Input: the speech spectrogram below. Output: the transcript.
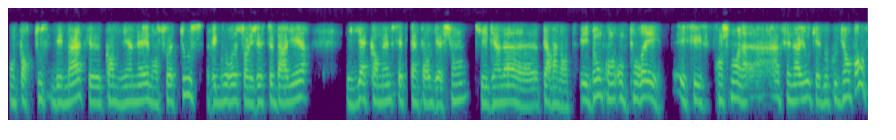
on porte tous des masques, quand bien même on soit tous rigoureux sur les gestes barrières, il y a quand même cette interrogation qui est bien là euh, permanente. Et donc on, pourrait, et c'est franchement un, scénario que beaucoup de gens pensent,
